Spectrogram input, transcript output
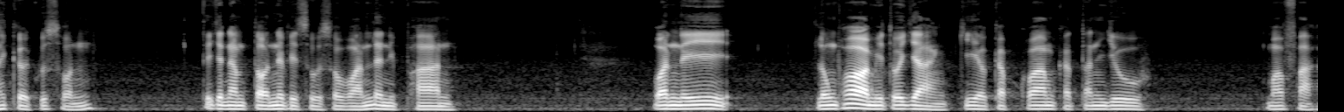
ให้เกิดกุศล ที่จะนำตนไปสู่สวรรค์และนิพพาน วันนี้หลวงพ่อมีตัวอย่างเกี่ยวกับความกตัญญูมาฝาก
